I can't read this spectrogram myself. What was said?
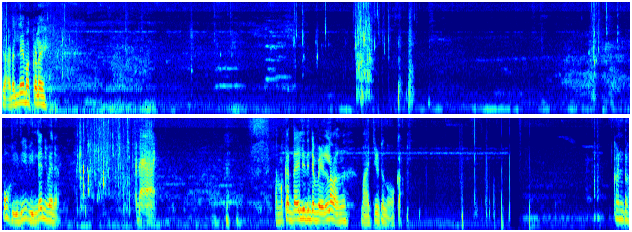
ചാടല്ലേ മക്കളെ? ഓ ഇത് ഈ വില്ലൻ ഇവനാ. നമുക്കെന്തായാലും ഇതിന്റെ വെള്ളം അങ്ങ് മാറ്റിയിട്ട് നോക്കാം. കണ്ടോ?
